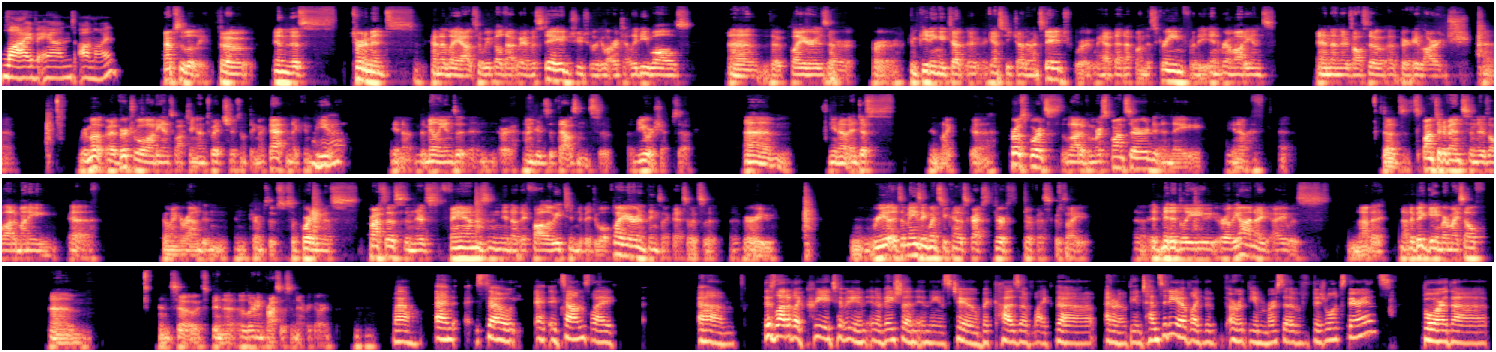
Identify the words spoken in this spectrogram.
live and online? Absolutely. So in this tournament kind of layout. So we build out, we have a stage, usually large LED walls. Uh, the players are, are competing each other against each other on stage where we have that up on the screen for the in-room audience. And then there's also a very large uh, remote uh, virtual audience watching on Twitch or something like that. And it can be, mm-hmm. you know, the millions of, or hundreds of thousands of, of viewership. So, um, you know, and just and like uh, pro sports, a lot of them are sponsored and they, you know, uh, so it's sponsored events and there's a lot of money uh, going around in, in terms of supporting this process. And there's fans and you know they follow each individual player and things like that. So it's a, a very real it's amazing once you kind of scratch the surface. Because i uh, admittedly early on I, I was not a not a big gamer myself. Um and so it's been a, a learning process in that regard. Mm-hmm. wow. And so it, it sounds like um there's a lot of like creativity and innovation in these too because of like the i don't know the intensity of like the or the immersive visual experience for the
